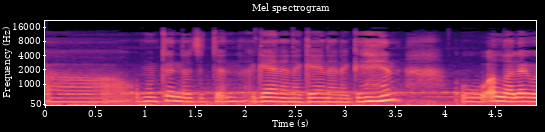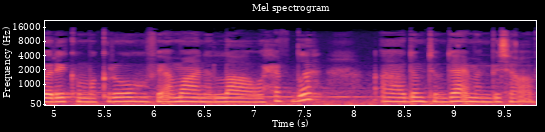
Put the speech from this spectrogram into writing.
آه وممتنة جدا أجين أجين أجين والله لا يوريكم مكروه وفي أمان الله وحفظه. دمتم دائما بشغف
